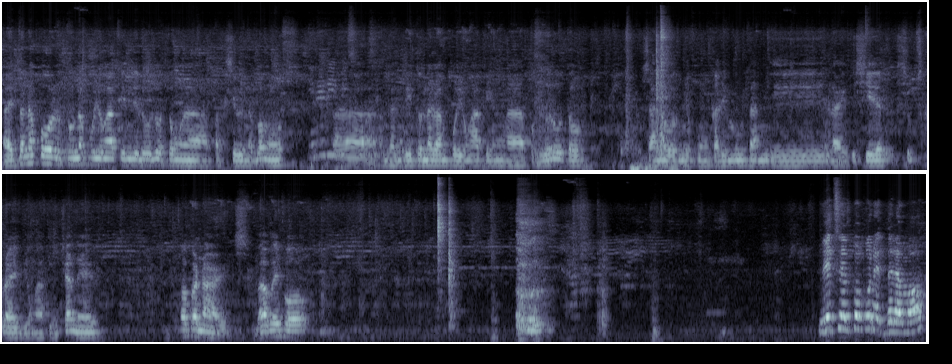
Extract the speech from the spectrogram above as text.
Ah, ito na po, luto na po yung aking nilulutong uh, paksiw na bangus. Ah, hanggang dito na lang po yung aking ah, pagluluto. Sana huwag niyo pong kalimutan i-like, i-share, subscribe yung aking channel. Papa Nards. Bye-bye po. Net cellphone ko, net, dala mo?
